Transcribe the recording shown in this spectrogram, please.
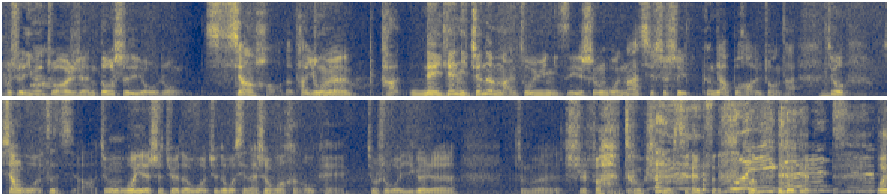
不是因为主要人都是有一种向好的，他永远他哪天你真的满足于你自己生活，那其实是更加不好的状态。就像我自己啊，就嗯我也是觉得，我觉得我现在生活很 OK，就是我一个人怎么吃饭、读书、写字，我一个人吃我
